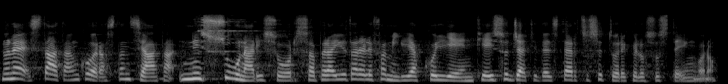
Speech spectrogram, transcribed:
non è stata ancora stanziata nessuna risorsa per aiutare le famiglie accoglienti e i soggetti del terzo settore che lo sostengono.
